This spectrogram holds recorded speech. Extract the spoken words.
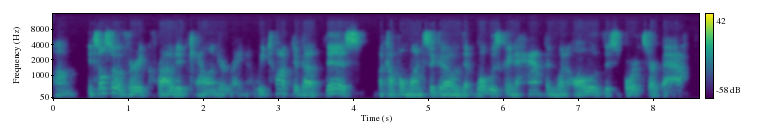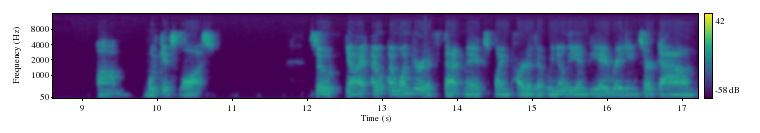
Um, it's also a very crowded calendar right now. We talked about this a couple months ago that what was going to happen when all of the sports are back, um, what gets lost. So yeah, I, I wonder if that may explain part of it. We know the NBA ratings are down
